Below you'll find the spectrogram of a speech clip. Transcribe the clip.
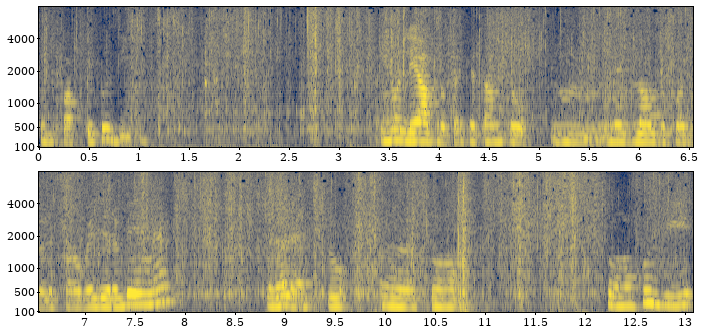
sono fatte così. Non le apro perché tanto mh, nel vlog poi ve le farò vedere bene. Per adesso eh, sono, sono così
